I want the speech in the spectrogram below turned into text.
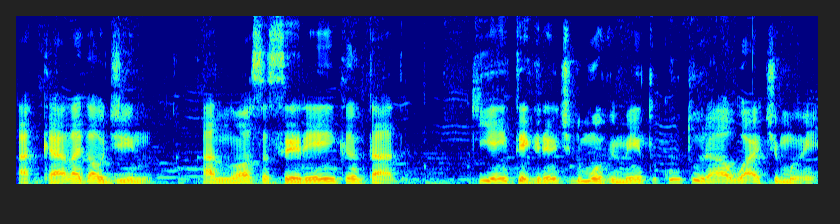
a Carla Galdino, a nossa sereia encantada, que é integrante do movimento cultural Arte Manha.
